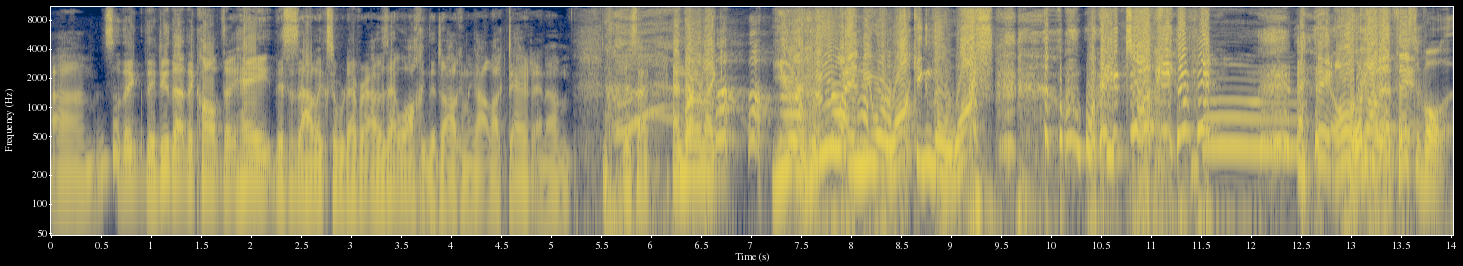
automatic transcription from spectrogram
Um, so they, they do that. They call up the hey, this is Alex or whatever. I was out walking the dog and I got locked out, and um, this time, and they were like, "You're who?" And you were walking the what? what are you talking about? And they all What got it. first of all,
